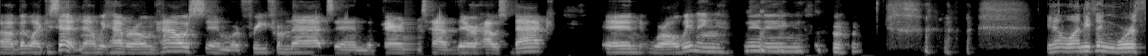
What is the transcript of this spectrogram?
Uh, but like i said now we have our own house and we're free from that and the parents have their house back and we're all winning winning Yeah, well, anything worth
